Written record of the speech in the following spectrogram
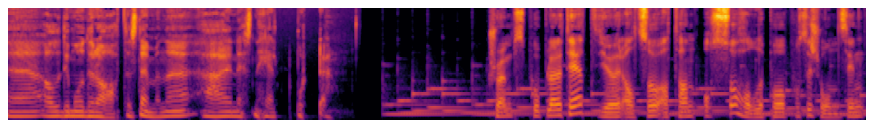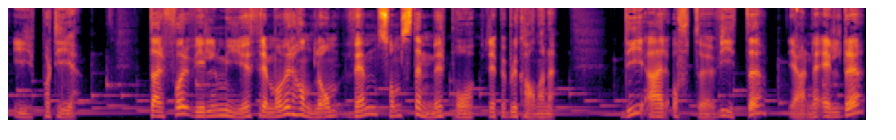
Eh, alle de moderate stemmene er nesten helt borte. Trumps popularitet gjør altså at han også holder på posisjonen sin i partiet. Derfor vil mye fremover handle om hvem som stemmer på republikanerne. De er ofte hvite, gjerne eldre,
